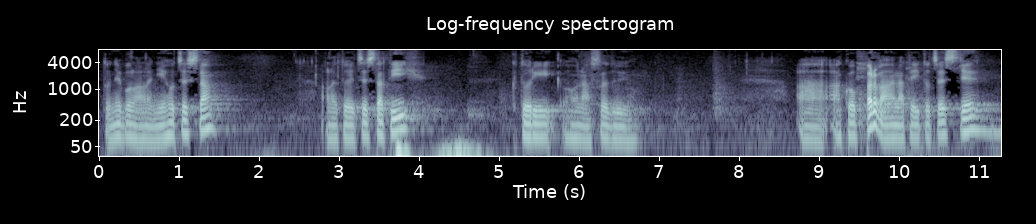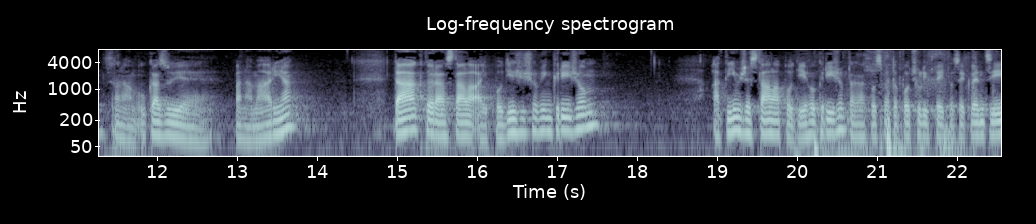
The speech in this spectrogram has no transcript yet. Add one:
to nebola len jeho cesta, ale to je cesta tých, ktorí ho nasledujú. A ako prvá na tejto ceste sa nám ukazuje Pana Mária, tá, ktorá stála aj pod Ježišovým krížom a tým, že stála pod jeho krížom, tak ako sme to počuli v tejto sekvencii,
